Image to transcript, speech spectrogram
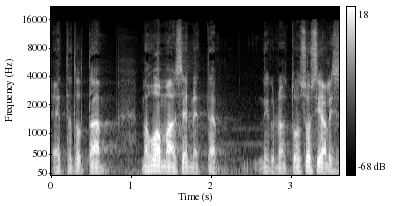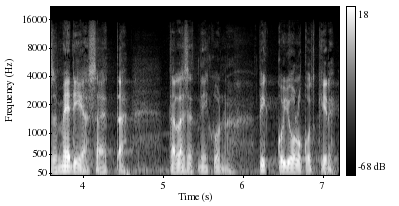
Että tota, mä huomaan sen, että niin kuin tuolla sosiaalisessa mediassa, että tällaiset niin kuin pikkujulkutkin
